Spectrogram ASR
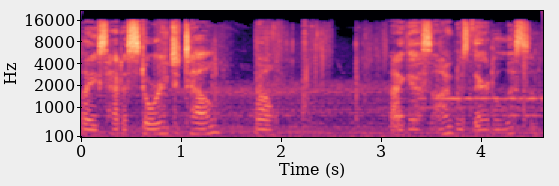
Place had a story to tell, well, I guess I was there to listen.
